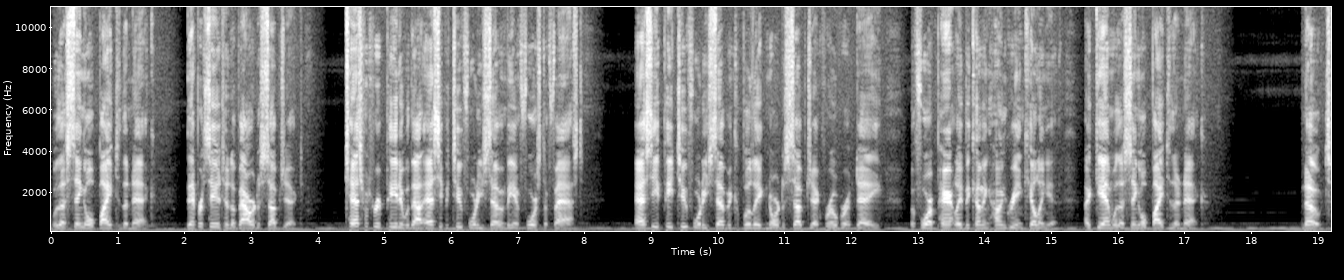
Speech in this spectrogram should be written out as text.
with a single bite to the neck, then proceeded to devour the subject. Test was repeated without SCP-247 being forced to fast. SCP-247 completely ignored the subject for over a day, before apparently becoming hungry and killing it, again with a single bite to the neck. Note:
